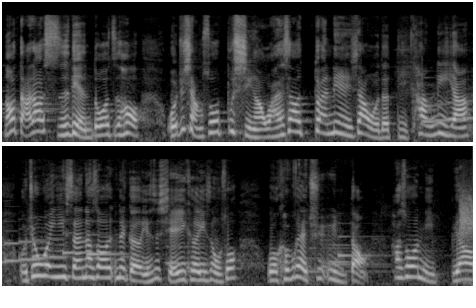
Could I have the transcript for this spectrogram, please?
然后打到十点多之后，我就想说不行啊，我还是要锻炼一下我的抵抗力啊。我就问医生，那时候那个也是血液科医生，我说。我可不可以去运动？他说你不要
